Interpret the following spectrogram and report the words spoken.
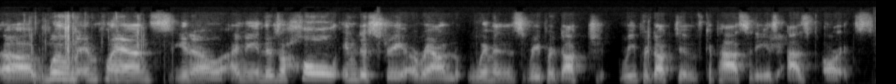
uh, womb implants, you know, I mean, there's a whole industry around women's reproduct- reproductive capacities as parts.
